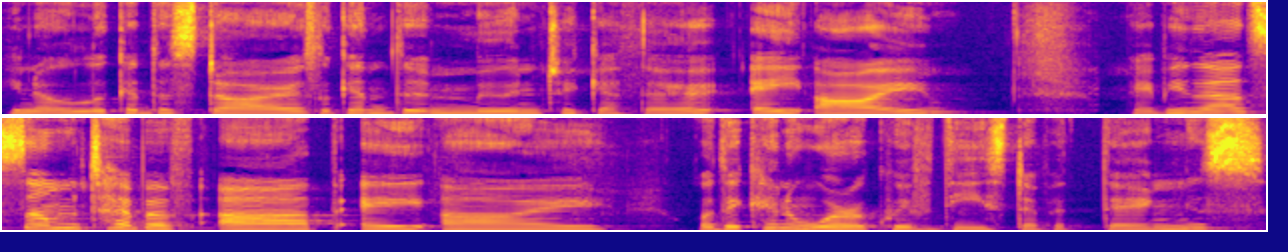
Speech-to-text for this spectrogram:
you know, look at the stars, look at the moon together. AI, maybe that's some type of app, AI, or they can work with these type of things.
